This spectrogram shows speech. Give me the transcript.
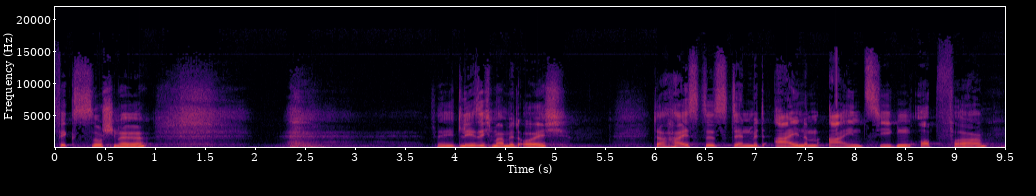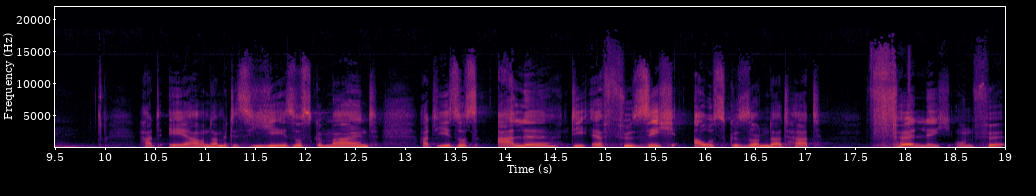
fix, so schnell. Das lese ich mal mit euch. Da heißt es, denn mit einem einzigen Opfer hat er, und damit ist Jesus gemeint, hat Jesus alle, die er für sich ausgesondert hat, völlig und für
